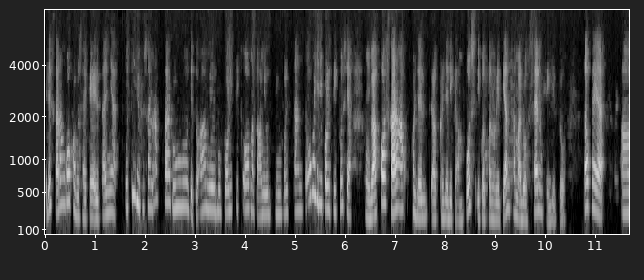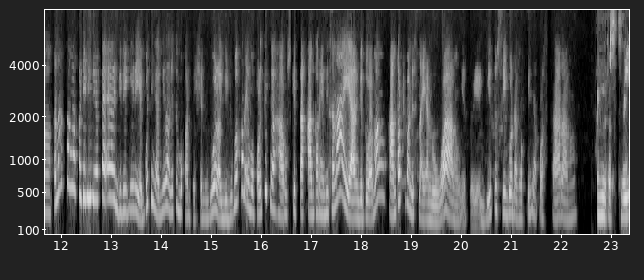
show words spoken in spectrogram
Jadi sekarang gue kalau misalnya kayak ditanya, itu jurusan apa dulu? Gitu, ah, ilmu politik, oh atau ambil ilmu politik tante, oh mau jadi politikus ya? Enggak kok, sekarang aku kerja eh, kerja di kampus, ikut penelitian sama dosen kayak gitu. Atau kayak, Uh, kenapa nggak kerja di DPR? Gini-gini. Ya gue tinggal bilang itu bukan passion gue lagi. Juga kan ilmu politik nggak harus kita kantornya di Senayan gitu. Emang kantor cuma di Senayan doang gitu. Ya gitu sih gue nanggepinnya kalau sekarang Bener sih.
